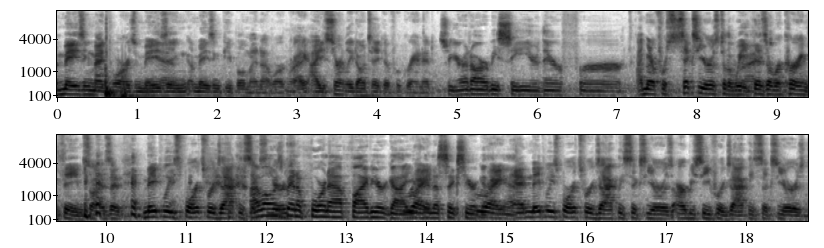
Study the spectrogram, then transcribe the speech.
amazing mentors, amazing amazing people in my network. Right. I, I certainly don't take it for granted. So you're at RBC. You're there for. I'm there for six years to the week. Right. There's a recurring theme. So I was at Maple Leaf Sports for exactly six I've always years. been a four and a half, five year guy. You've right. been a six year guy. Right. Yeah. At Maple Leaf Sports for exactly six years, RBC for exactly six years.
